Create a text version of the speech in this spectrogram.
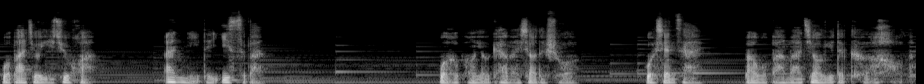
我爸就一句话：“按你的意思办。”我和朋友开玩笑地说：“我现在把我爸妈教育的可好了。”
